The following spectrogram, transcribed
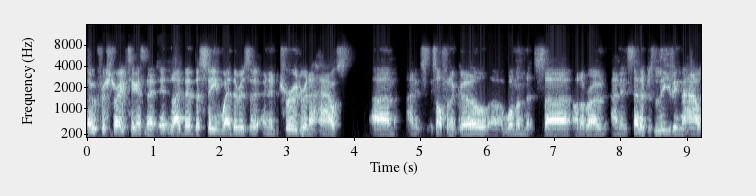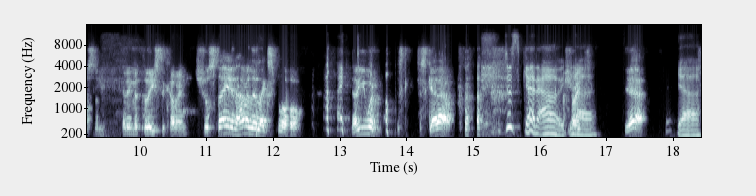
so frustrating, isn't it? it like the, the scene where there is a, an intruder in a house um, and it's, it's often a girl, a woman that's uh, on her own. And instead of just leaving the house and getting the police to come in, she'll stay and have a little explore. no, you wouldn't. Just, just get out. just get out. Yeah. Yeah. Yeah.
